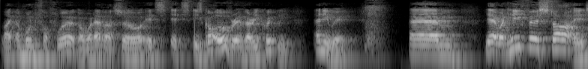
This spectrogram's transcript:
like a month off work or whatever. So it's it's he's got over it very quickly. Anyway, um, yeah, when he first started,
